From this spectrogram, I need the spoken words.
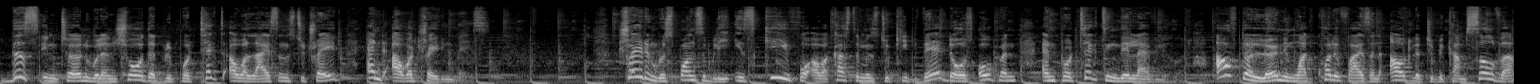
This, in turn, will ensure that we protect our license to trade and our trading base. Trading responsibly is key for our customers to keep their doors open and protecting their livelihood. After learning what qualifies an outlet to become silver,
